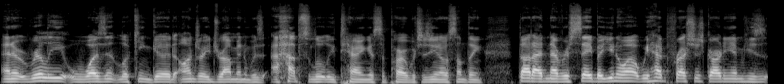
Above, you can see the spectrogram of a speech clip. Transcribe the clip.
and it really wasn't looking good. Andre Drummond was absolutely tearing us apart, which is you know something thought I'd never say, but you know what? We had Precious guarding him. He's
